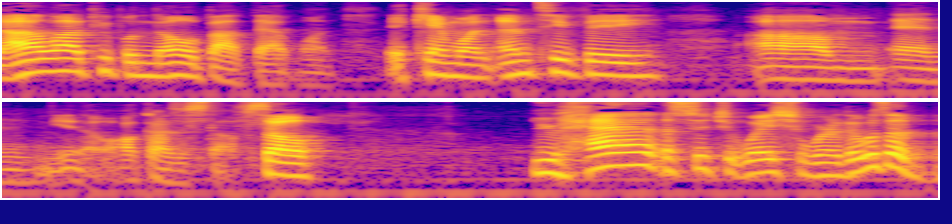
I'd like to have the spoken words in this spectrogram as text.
Not a lot of people know about that one. It came on MTV, um, and you know all kinds of stuff. So you had a situation where there was a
